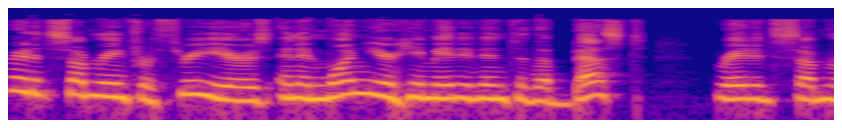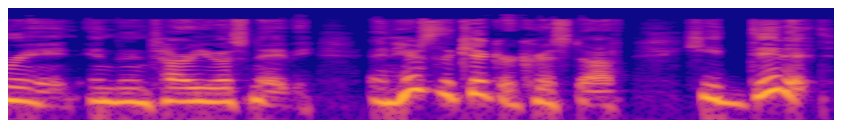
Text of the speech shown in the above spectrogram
rated submarine for three years, and in one year he made it into the best rated submarine in the entire U.S. Navy. And here's the kicker, Christoph. He did it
